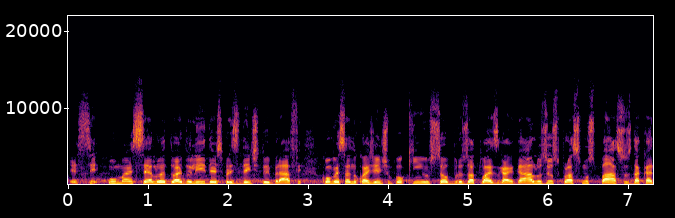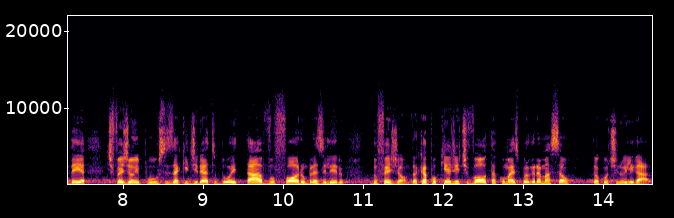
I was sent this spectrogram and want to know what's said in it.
Esse o Marcelo Eduardo Líderes, presidente do IBRAF, conversando com a gente um pouquinho sobre os atuais gargalos e os próximos passos da cadeia de feijão e pulses aqui direto do oitavo Fórum Brasileiro do Feijão. Daqui a pouquinho a gente volta com mais programação, então continue ligado.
